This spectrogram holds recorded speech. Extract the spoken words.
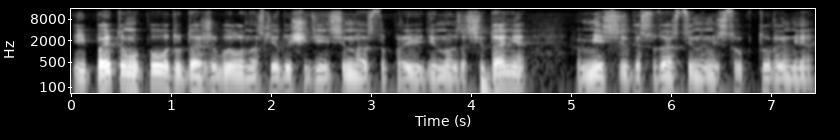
и по этому поводу даже было на следующий день, 17 проведено заседание вместе с государственными структурами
